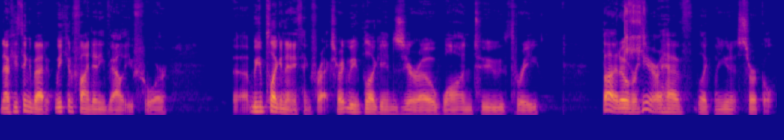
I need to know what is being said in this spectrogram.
Now, if you think about it, we can find any value for, uh, we can plug in anything for x, right? We can plug in 0, 1, 2, 3. But over here, I have like my unit circle.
